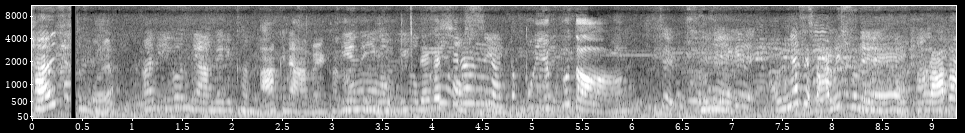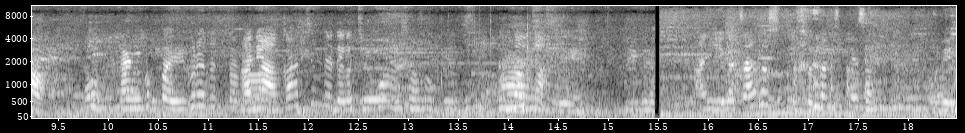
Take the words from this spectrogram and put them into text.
어, 다 했어. 아니 이건 그냥 아메리카노. 아 그냥 아메리카노. 얘는 이거 이거 내가 크림 싫어하는 없이. 랑 똑같아. 예쁘다. 언니, 언니한테 마음이 쏘네. 와봐. 난 이것 봐, 일그러졌잖아. 아니 아까 하트인데 내가 들고 오면서 그안 돼. 아니 얘가 짧을 수도 있어 편집해서 우리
